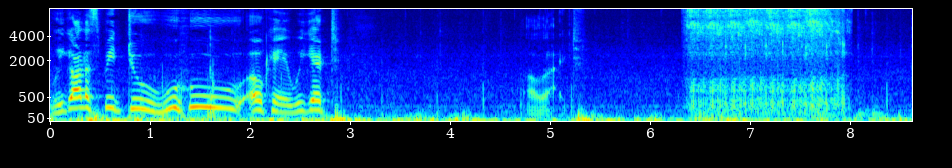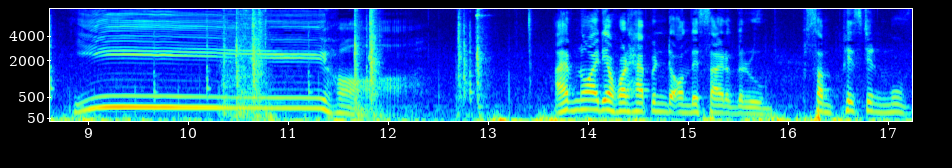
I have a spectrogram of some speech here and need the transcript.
we got a speed 2 woohoo. Okay we get. Alright Yeehaw. I have no idea what happened on this side of the room. Some piston moved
